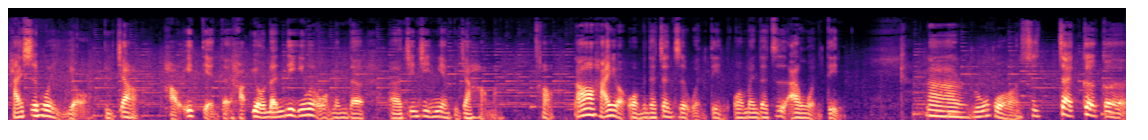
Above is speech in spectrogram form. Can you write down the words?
还是会有比较好一点的，好有能力，因为我们的呃经济面比较好嘛，好，然后还有我们的政治稳定，我们的治安稳定。那如果是在各个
